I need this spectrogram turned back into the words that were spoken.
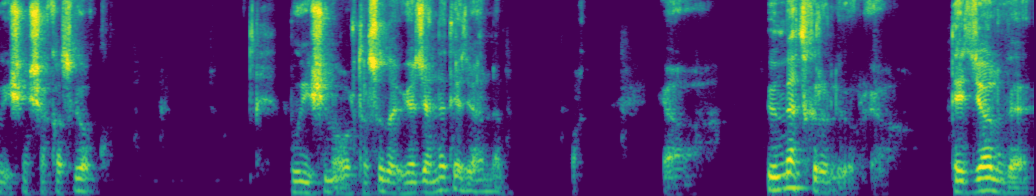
Bu işin şakası yok. Bu işin ortası da ya cennet ya cehennem. Bak ya ümmet kırılıyor ya. Deccal ve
